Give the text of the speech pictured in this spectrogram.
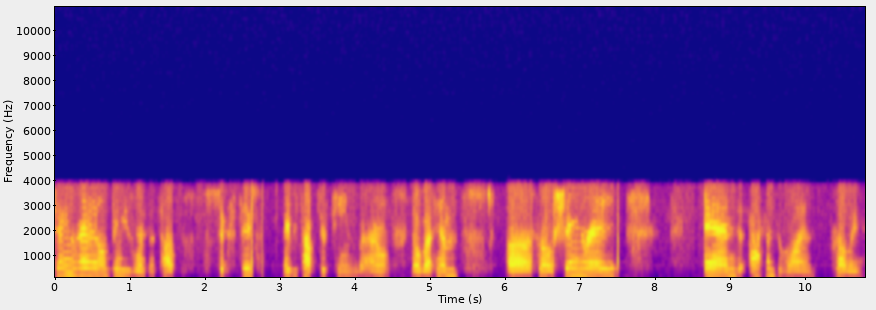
Shane Ray, I don't think he's worth a top six pick, maybe top fifteen, but I don't know about him. Uh, so Shane Ray and offensive line probably.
